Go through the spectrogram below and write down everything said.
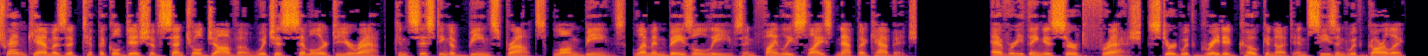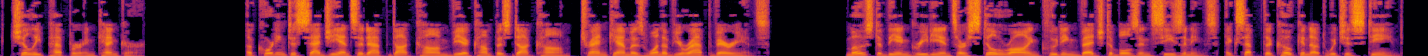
Trancam is a typical dish of central Java which is similar to urap, consisting of bean sprouts, long beans, lemon basil leaves and finely sliced napa cabbage. Everything is served fresh, stirred with grated coconut and seasoned with garlic, chili pepper and kencur. According to sajiansedap.com via kompas.com, trancam is one of urap variants. Most of the ingredients are still raw including vegetables and seasonings, except the coconut which is steamed.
